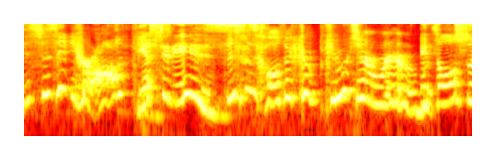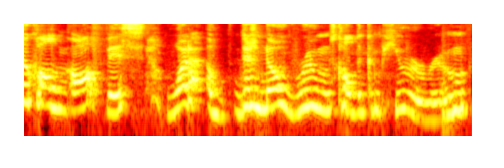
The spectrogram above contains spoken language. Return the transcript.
This isn't your office. Yes, it is. This is called a computer room. It's also called an office. What? A, there's no rooms called the computer room.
